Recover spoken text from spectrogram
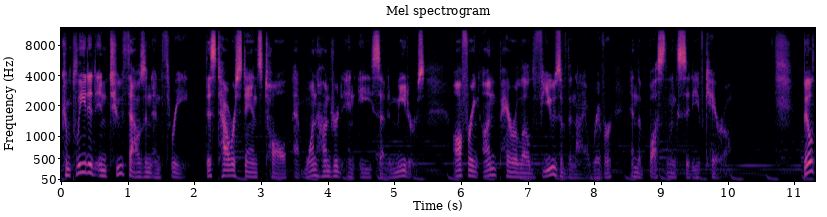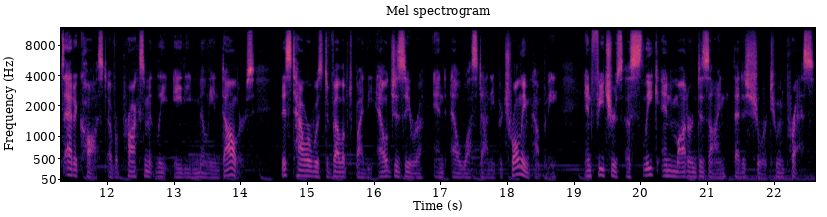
Completed in 2003, this tower stands tall at 187 meters, offering unparalleled views of the Nile River and the bustling city of Cairo. Built at a cost of approximately $80 million, this tower was developed by the Al Jazeera and Al Wastani Petroleum Company and features a sleek and modern design that is sure to impress.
